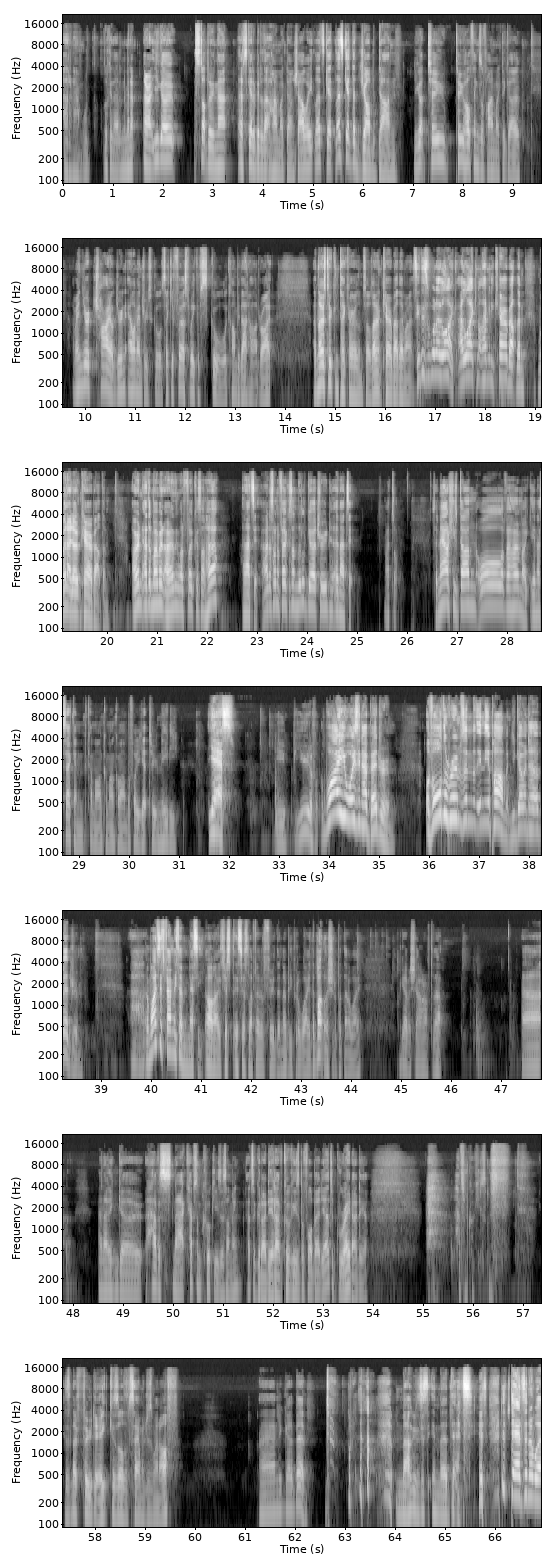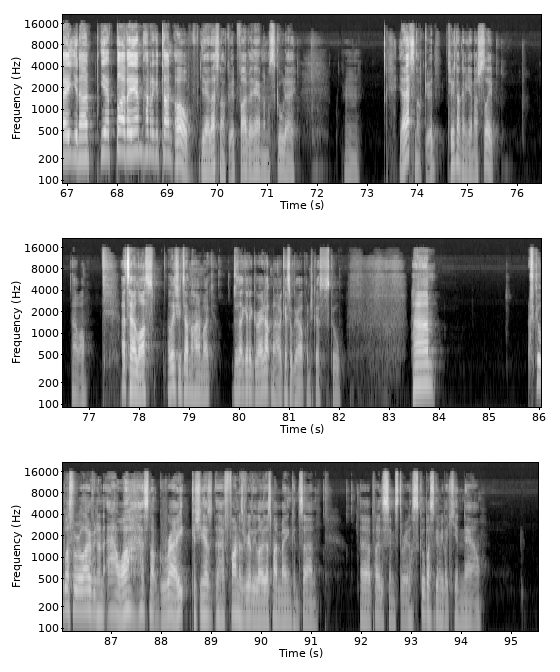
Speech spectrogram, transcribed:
I don't know. We'll look at that in a minute. All right, you go. Stop doing that. Let's get a bit of that homework done, shall we? Let's get let's get the job done. You got two two whole things of homework to go. I mean, you're a child. You're in elementary school. It's like your first week of school. It can't be that hard, right? And those two can take care of themselves. I don't care about them, right? See, this is what I like. I like not having to care about them when I don't care about them. At the moment, I only want to focus on her, and that's it. I just want to focus on little Gertrude, and that's it. That's all. So now she's done all of her homework in a second. Come on, come on, come on, before you get too needy. Yes! You beautiful. Why are you always in her bedroom? Of all the rooms in the, in the apartment, you go into her bedroom. And why is this family so messy? Oh no, it's just it's just leftover food that nobody put away. The butler should have put that away. Can have a shower after that. Uh, and then you can go have a snack, have some cookies or something. That's a good idea to have cookies before bed. Yeah, that's a great idea. have some cookies. There's no food to eat because all the sandwiches went off. And you can go to bed. Malcolm's just in there dancing, just dancing away, you know. Yeah, 5 a.m., having a good time. Oh, yeah, that's not good. 5 a.m. on a school day. Hmm. Yeah, that's not good. She's not going to get much sleep. Oh, well. That's her loss. At least she's done the homework. Does that get a grade up? No, I guess it'll go up when she goes to school. Um, school bus will arrive in an hour. That's not great because she has her fun is really low. That's my main concern. Uh, play The Sims 3. Oh, school bus is going to be like here now.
